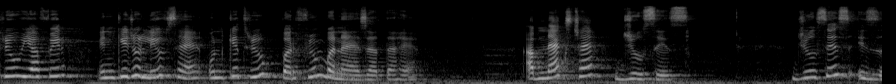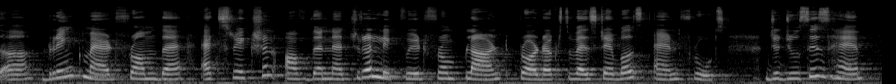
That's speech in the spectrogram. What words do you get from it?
थ्रू या फिर इनकी जो लीव्स हैं, उनके थ्रू परफ्यूम बनाया जाता है। अब नेक्स्ट है juices juices is a drink made from the extraction of the natural liquid from plant products vegetables and fruits जो जूसेस हैं,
